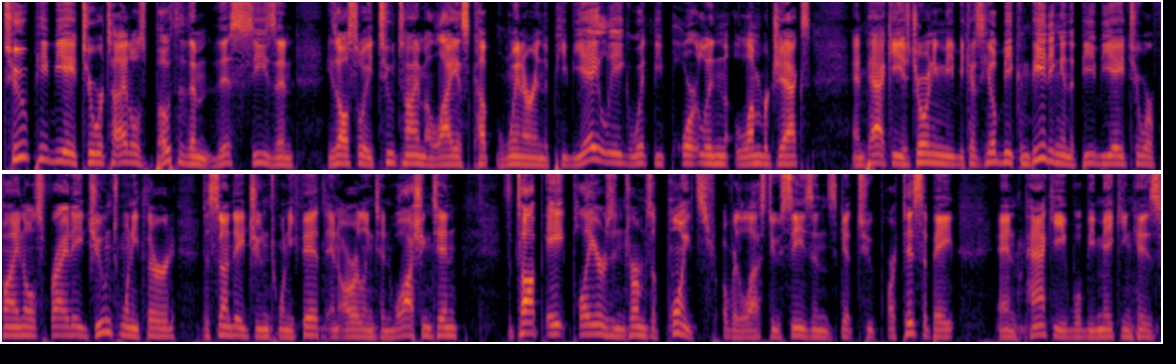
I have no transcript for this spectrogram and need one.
two PBA Tour titles, both of them this season. He's also a two time Elias Cup winner in the PBA League with the Portland Lumberjacks. And Packy is joining me because he'll be competing in the PBA Tour Finals Friday, June 23rd to Sunday, June 25th in Arlington, Washington. The top eight players in terms of points over the last two seasons get to participate and Packy will be making his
